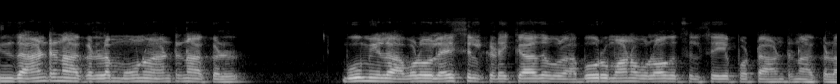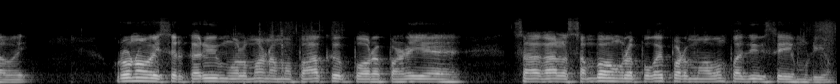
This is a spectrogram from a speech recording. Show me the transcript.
இந்த ஆண்டனாக்களில் மூணு ஆண்டனாக்கள். பூமியில் அவ்வளோ லேசில் கிடைக்காத ஒரு அபூர்வமான உலோகத்தில் செய்யப்பட்ட ஆண்டனாக்கள் அவை. குரோனோவைசர் கருவி மூலமாக நம்ம பார்க்க போகிற பழைய சகால சம்பவங்களை புகைப்படமாகவும் பதிவு செய்ய முடியும்.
